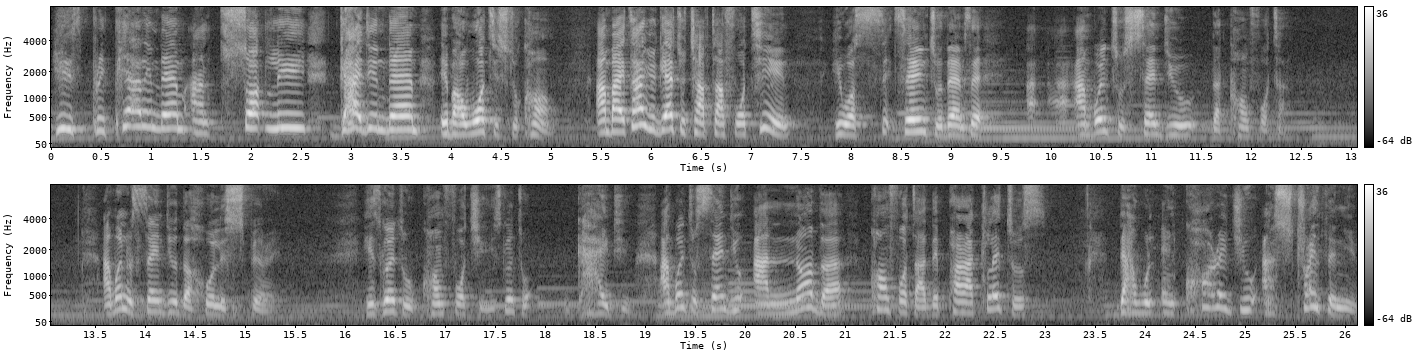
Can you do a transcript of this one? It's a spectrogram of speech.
He's preparing them and subtly guiding them about what is to come. And by the time you get to chapter 14, he was saying to them, say, I'm going to send you the comforter. I'm going to send you the Holy Spirit. He's going to comfort you. He's going to guide you. I'm going to send you another comforter, the Paracletus, that will encourage you and strengthen you.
